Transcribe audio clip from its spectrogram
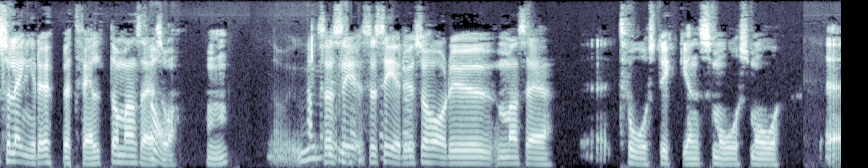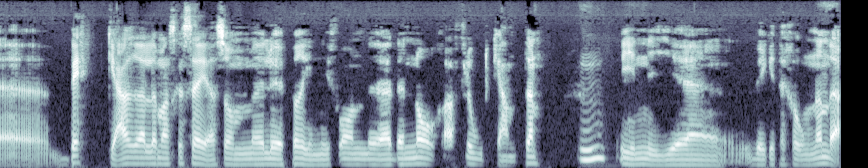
så länge det är öppet fält om man säger Ja. så. Mm. Ja, Så, se, så ser du så har du ju, om man säger, eh, två stycken små, små eh, bäckar eller man ska säga som löper in ifrån eh, den norra flodkanten Mm. in i eh, vegetationen där.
